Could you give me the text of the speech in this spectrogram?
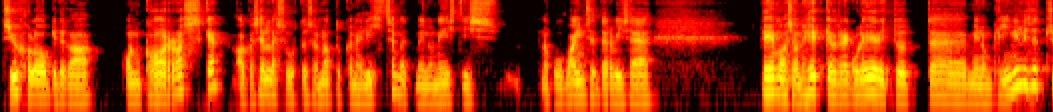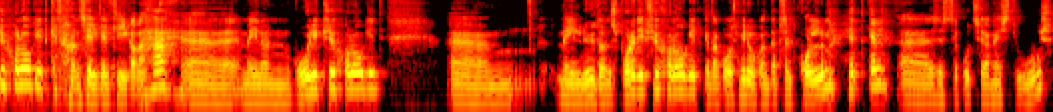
psühholoogidega on ka raske, aga selles suhtes on natukene lihtsam, et meil on Eestis nagu vaimse tervise teemas on hetkel reguleeritud, meil on kliinilised psühholoogid, keda on selgelt liiga vähe. meil on koolipsühholoogid. meil nüüd on spordipsühholoogid, keda koos minuga on täpselt kolm hetkel, sest see kutse on hästi uus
